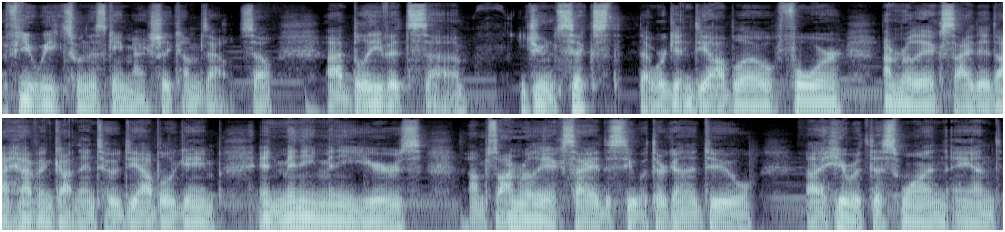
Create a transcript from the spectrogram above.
a few weeks when this game actually comes out. So I believe it's uh, June 6th that we're getting Diablo 4. I'm really excited. I haven't gotten into a Diablo game in many, many years. Um, so I'm really excited to see what they're going to do uh, here with this one. And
